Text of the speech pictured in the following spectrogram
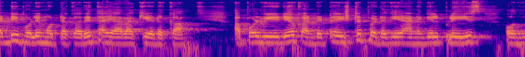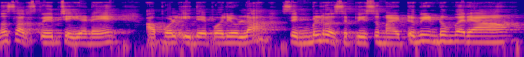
അടിപൊളി മുട്ടക്കറി തയ്യാറാക്കിയെടുക്കാം. അപ്പോൾ വീഡിയോ കണ്ടിട്ട് ഇഷ്ടപ്പെടുകയാണെങ്കിൽ പ്ലീസ് ഒന്ന് സബ്സ്ക്രൈബ് ചെയ്യണേ. അപ്പോൾ ഇതേപോലെയുള്ള സിമ്പിൾ റെസിപ്പീസുമായിട്ട് വീണ്ടും വരാം.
